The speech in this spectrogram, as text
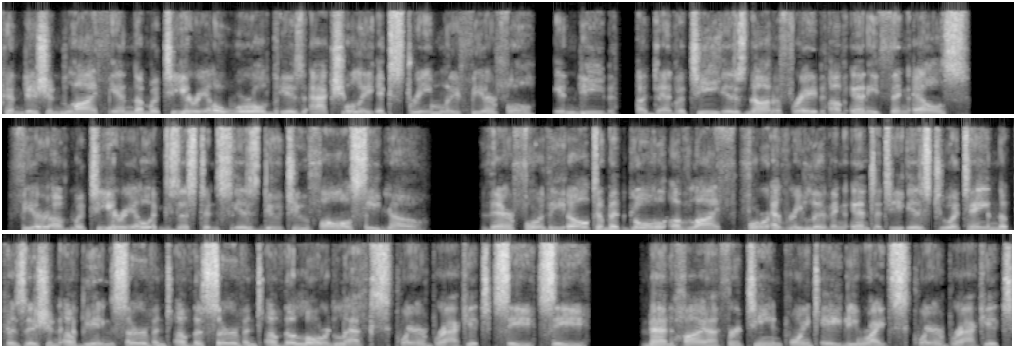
Conditioned life in the material world is actually extremely fearful, indeed, a devotee is not afraid of anything else. Fear of material existence is due to false ego. Therefore, the ultimate goal of life for every living entity is to attain the position of being servant of the servant of the Lord. Left square bracket C C. Madhya 13.80 right square bracket.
